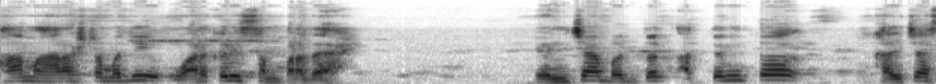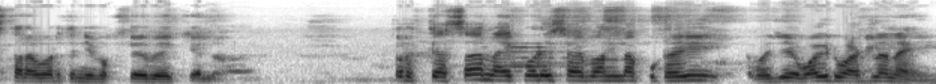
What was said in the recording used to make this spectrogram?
हा महाराष्ट्रामध्ये वारकरी संप्रदाय आहे. यांच्याबद्दल अत्यंत खालच्या स्तरावर त्यांनी वक्तव्य केलं. तर त्याचा नायकवाडी साहेबांना कुठेही म्हणजे वाईट वाटलं नाही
